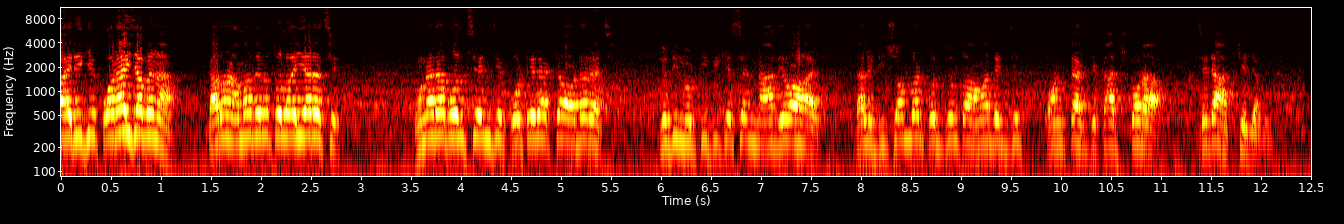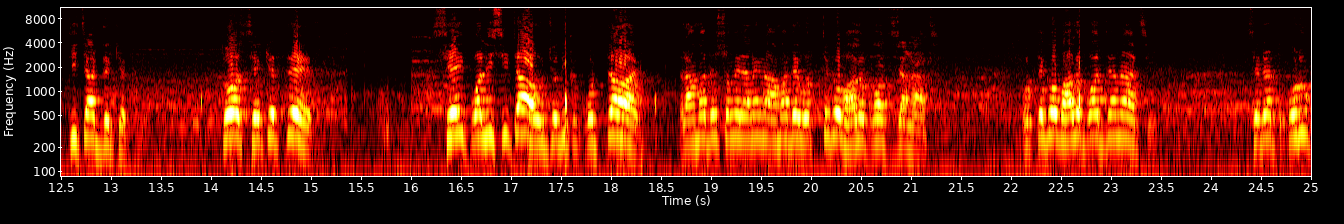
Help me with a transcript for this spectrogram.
বাইরে গিয়ে করাই যাবে না, কারণ আমাদেরও তো লয়ার আছে। ওনারা বলছেন যে কোর্টের একটা অর্ডার আছে। যদি নোটিফিকেশন না দেওয়া হয়, তাহলে ডিসেম্বর পর্যন্ত আমাদের যে কন্ট্যাক্ট যে কাজ করা, সেটা আটকে যাবে টিচারদের ক্ষেত্রে। তো সেক্ষেত্রে সেই পলিসিটাও যদি করতে হয়, তাহলে আমাদের সঙ্গে জানেন আমাদের ওর থেকেও ভালো পথ জানা আছে। ওর থেকেও ভালো পথ জানা আছে। সেটা করুক,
